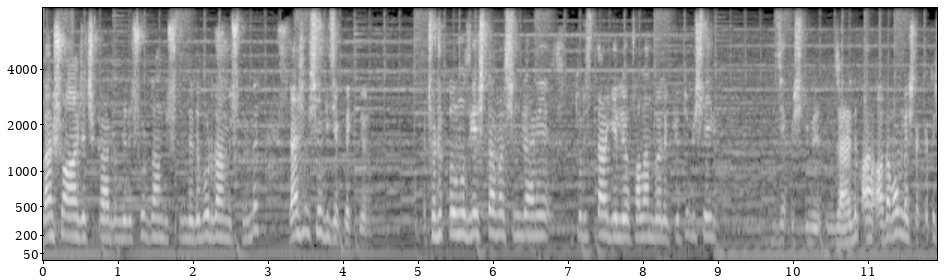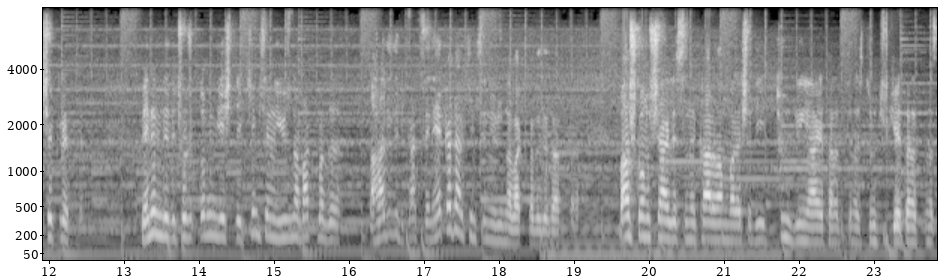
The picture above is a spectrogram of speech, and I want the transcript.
Ben şu ağaca çıkardım dedi, şuradan düştüm dedi, buradan düştüm dedi. Ben şimdi şey diyecek bekliyorum. Çocukluğumuz geçti ama şimdi hani turistler geliyor falan böyle kötü bir şey diyecekmiş gibi zannedip "Aa, adam 15 dakika teşekkür etti. Benim dedi çocukluğumun geçtiği kimsenin yüzüne bakmadığı, daha dedi birkaç seneye kadar kimsenin yüzüne bakmadı dedi hatta. Başkonuş ailesini Kahramanmaraş'a değil tüm dünyaya tanıttınız, tüm Türkiye'ye tanıttınız.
